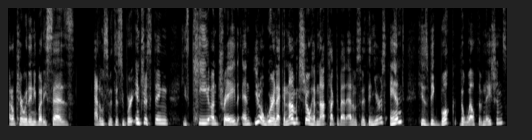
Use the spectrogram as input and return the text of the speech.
I don't care what anybody says. Adam Smith is super interesting. He's key on trade. And, you know, we're an economics show, have not talked about Adam Smith in years. And his big book, The Wealth of Nations,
